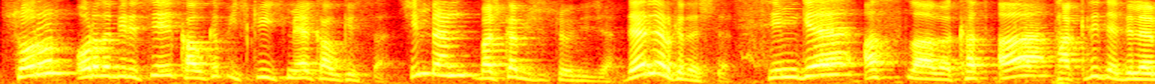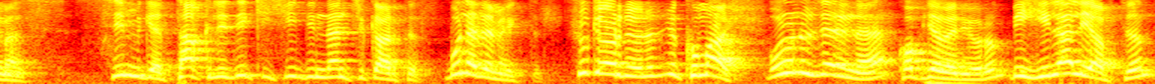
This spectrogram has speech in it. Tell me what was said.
Sorun orada birisi kalkıp içki içmeye kalkışsa. Şimdi ben başka bir şey söyleyeceğim. Değerli arkadaşlar, simge asla ve kat'a taklit edilemez. Simge taklidi kişiyi dinden çıkartır. Bu ne demektir? Şu gördüğünüz bir kumaş. Bunun üzerine kopya veriyorum. Bir hilal yaptım,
